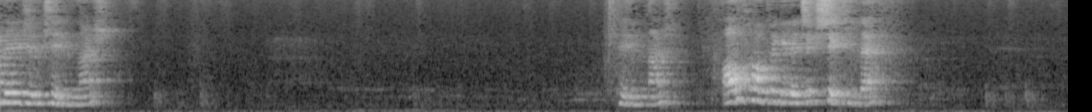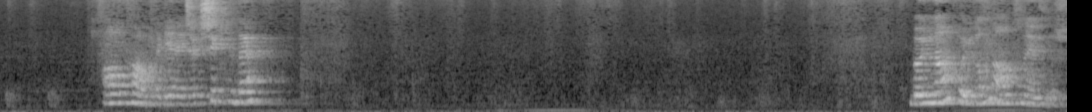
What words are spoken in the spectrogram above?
90 derecelik terimler. Terimler. Alt alta gelecek şekilde alt alta gelecek şekilde bölünen polinomun altına yazılır.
